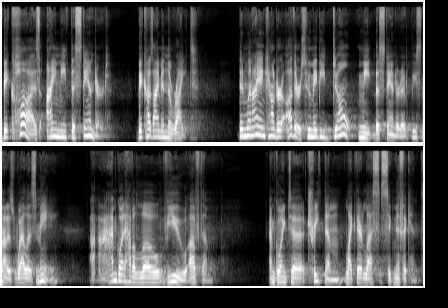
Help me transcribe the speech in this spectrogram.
because I meet the standard, because I'm in the right, then when I encounter others who maybe don't meet the standard, at least not as well as me, I'm going to have a low view of them. I'm going to treat them like they're less significant.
